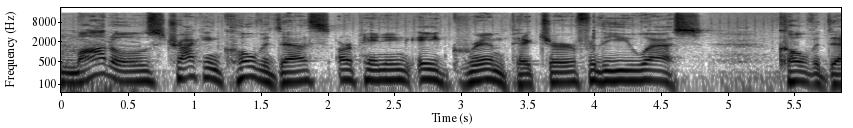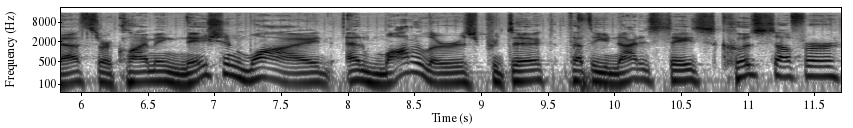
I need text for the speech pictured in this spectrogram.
Models tracking COVID deaths are painting a grim picture for the U.S. COVID deaths are climbing nationwide, and modelers predict that the United States could suffer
